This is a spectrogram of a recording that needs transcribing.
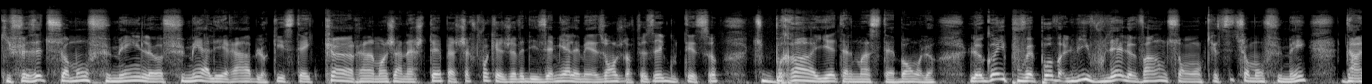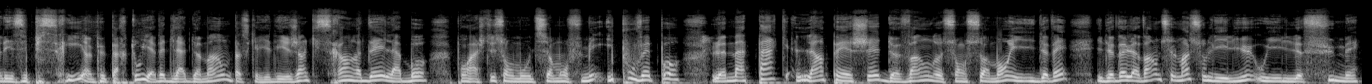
qui faisait du saumon fumé, là, fumé à l'érable, ok, c'était cœur, Moi j'en achetais, puis à chaque fois que j'avais des amis à la maison, je leur faisais goûter ça. Tu braillais tellement c'était bon là. Le gars, il pouvait pas, lui, il voulait le vendre son Christy de saumon fumé dans les épiceries un peu partout. Il y avait de la demande parce qu'il y a des gens qui se rendaient là-bas pour acheter son maudit saumon fumé. Il pouvait pas. Le MAPAC l'empêchait de vendre son saumon et il devait, il devait le vendre seulement sur les lieux où il le fumait.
